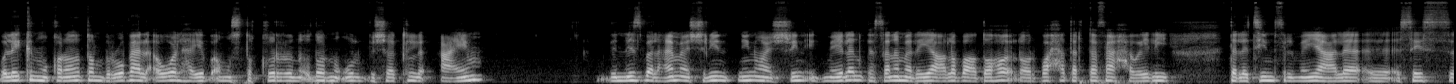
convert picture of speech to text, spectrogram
ولكن مقارنة بالربع الأول هيبقى مستقر نقدر نقول بشكل عام. بالنسبة لعام عشرين اتنين وعشرين إجمالا كسنة مالية على بعضها الأرباح هترتفع حوالي تلاتين في المية على أساس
